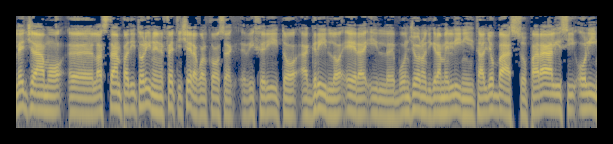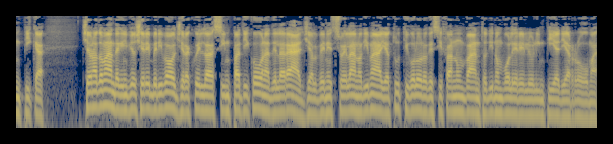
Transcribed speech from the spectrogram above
Leggiamo eh, la stampa di Torino, in effetti c'era qualcosa riferito a Grillo, era il buongiorno di Gramellini di taglio basso, paralisi olimpica. C'è una domanda che mi piacerebbe rivolgere a quella simpaticona della Raggi, al venezuelano Di Maio, a tutti coloro che si fanno un vanto di non volere le Olimpiadi a Roma.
